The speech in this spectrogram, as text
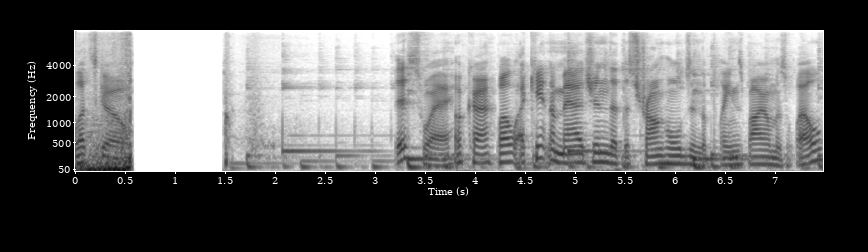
Let's go. This way. Okay. Well, I can't imagine that the stronghold's in the plains biome as well.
